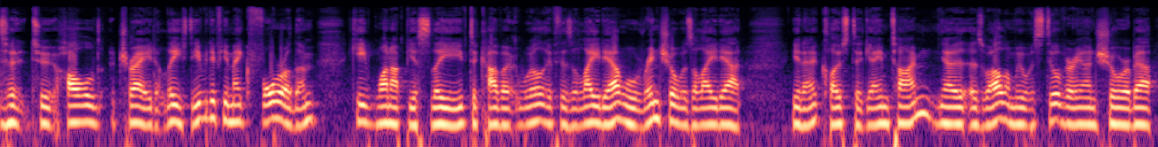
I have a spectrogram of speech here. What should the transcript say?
to, to hold a trade at least. Even if you make four of them keep one up your sleeve to cover well if there's a laid out well Renshaw was a laid out you know close to game time you know, as well and we were still very unsure about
